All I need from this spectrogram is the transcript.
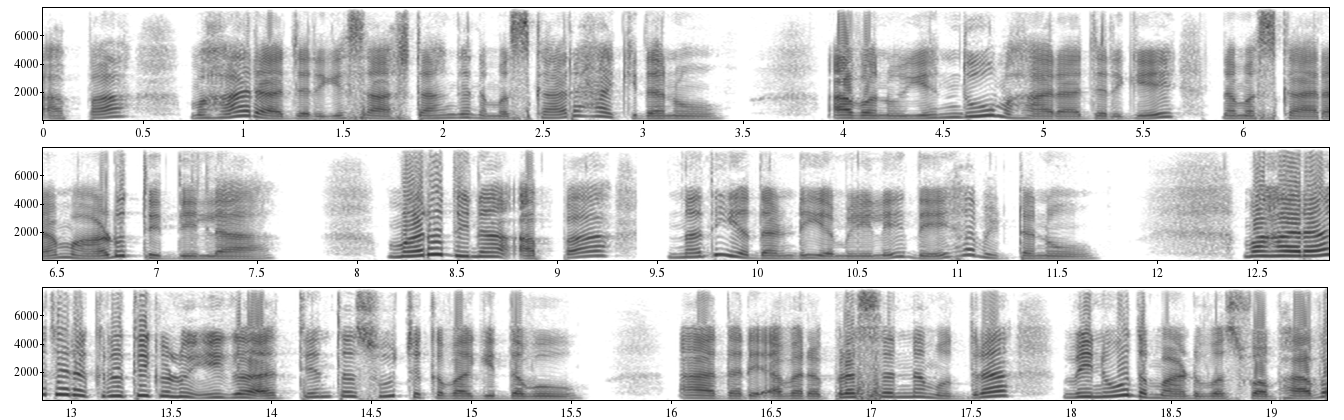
ಅಪ್ಪ ಮಹಾರಾಜರಿಗೆ ಸಾಷ್ಟಾಂಗ ನಮಸ್ಕಾರ ಹಾಕಿದನು. ಅವನು ಎಂದೂ ಮಹಾರಾಜರಿಗೆ ನಮಸ್ಕಾರ ಮಾಡುತ್ತಿದ್ದಿಲ್ಲ. ಮರುದಿನ ಅಪ್ಪ ನದಿಯ ದಂಡೆಯ ಮೇಲೆ ದೇಹ ಬಿಟ್ಟನು. ಮಹಾರಾಜರ ಕೃತಿಗಳು ಈಗ ಅತ್ಯಂತ ಸೂಚಕವಾಗಿದ್ದವು. ಆದರೆ ಅವರ ಪ್ರಸನ್ನ ಮುದ್ರ ವಿನೋದ ಮಾಡುವ ಸ್ವಭಾವ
